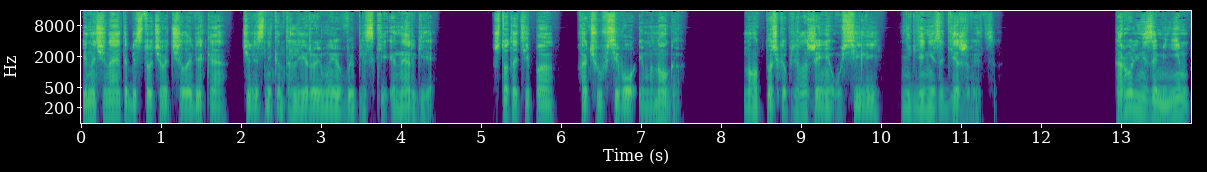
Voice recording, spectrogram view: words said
и начинает обесточивать человека через неконтролируемые выплески энергии. Что-то типа хочу всего и много. Но точка приложения усилий нигде не задерживается. Король незаменим,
